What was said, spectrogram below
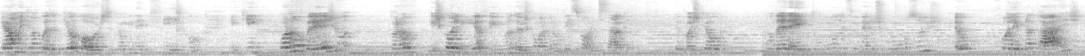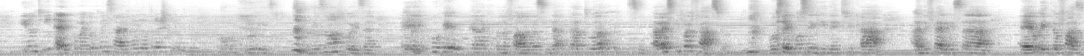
realmente é uma coisa que eu gosto, que eu me identifico e que quando eu vejo, quando eu escolhi, eu fiz, meu Deus, como é que eu não vi isso antes, sabe? Depois que eu ponderei tudo e fui vendo os cursos, eu olhei pra trás e não tinha ideia de como é que eu pensava em fazer outras coisas. Ô, Luiz, me diz uma coisa. É, porque quando falando assim da, da tua, assim, parece que foi fácil você conseguir identificar a diferença. É, então faz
